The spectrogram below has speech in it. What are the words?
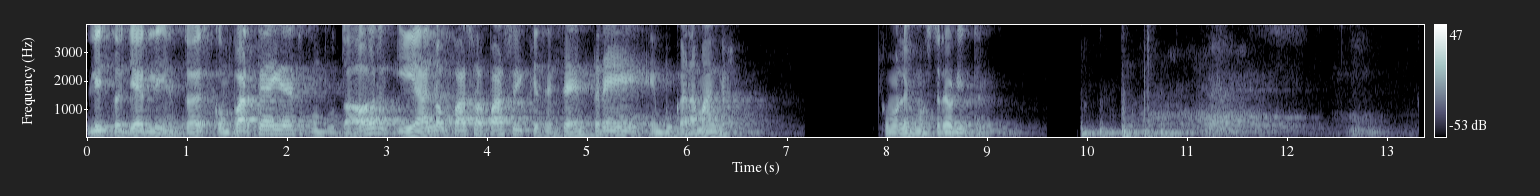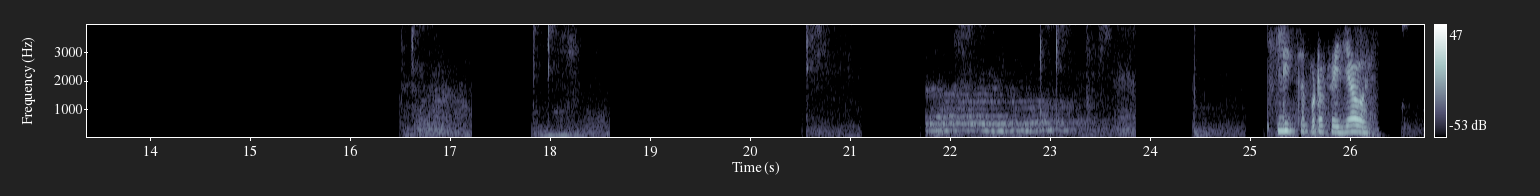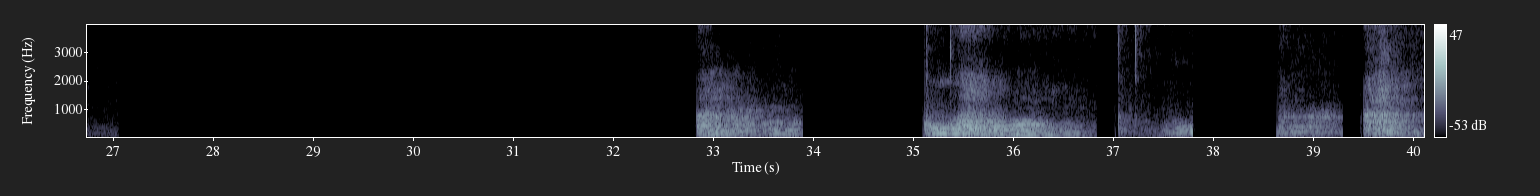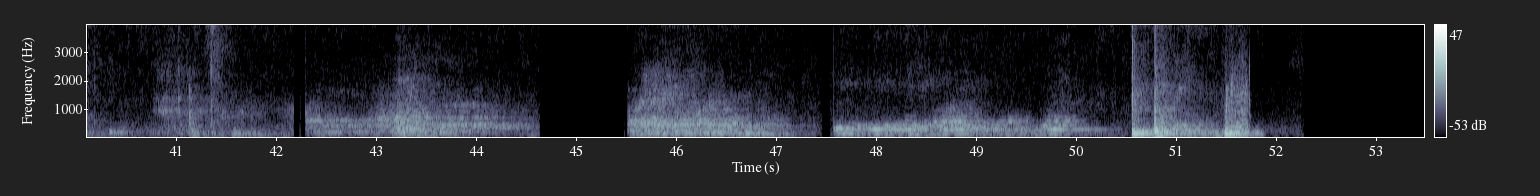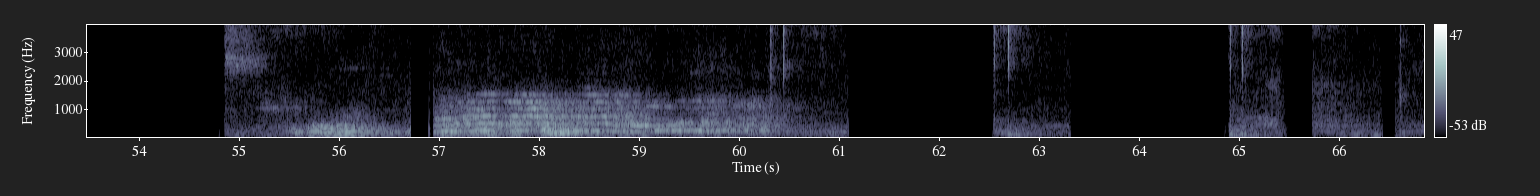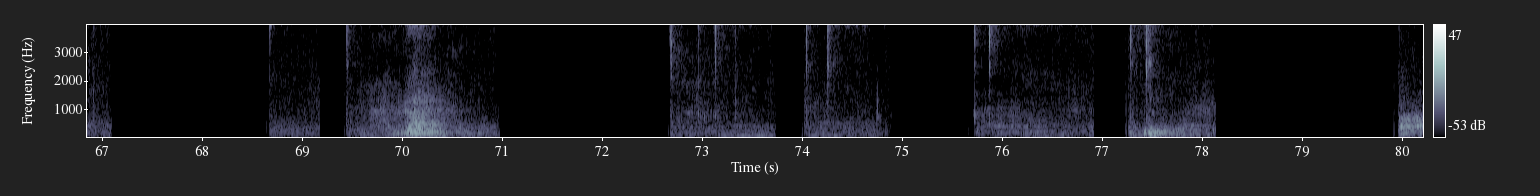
Listo, Yerly. Entonces comparte ahí de tu computador y hazlo paso a paso y que se centre en Bucaramanga. Como les mostré ahorita. Listo, profe, ya voy.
